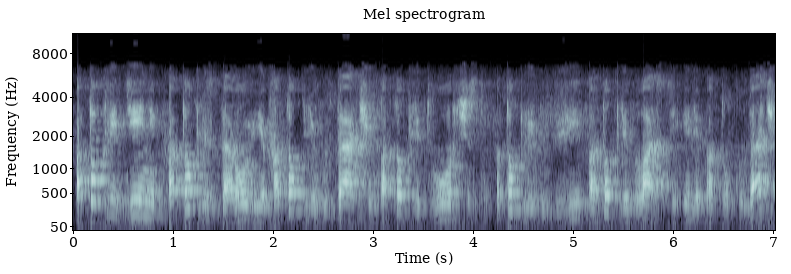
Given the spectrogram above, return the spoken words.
Поток ли денег, поток ли здоровья, поток ли удачи, поток ли творчества, поток ли любви, поток ли власти или поток удачи.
